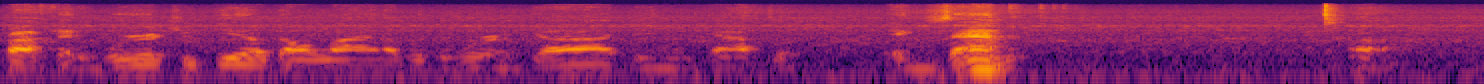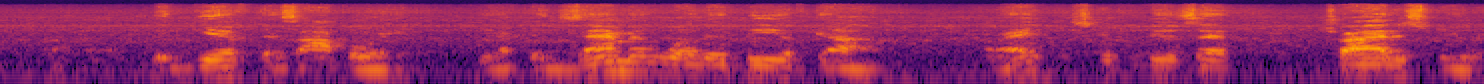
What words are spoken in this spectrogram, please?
prophetic word you give don't line up with the word of God, then you have to examine uh, the gift that's operating. You have to examine whether it be of God. All right? The scripture did say, try the spirit,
